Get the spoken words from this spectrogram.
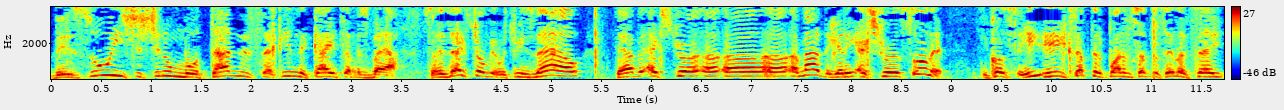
Ve'zui shishinu motan nisachim nekayitz ha So there's extra over here, which means now they have an extra uh, uh, uh amount, they're getting extra solid because he, he, accepted upon himself to say, let's say,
